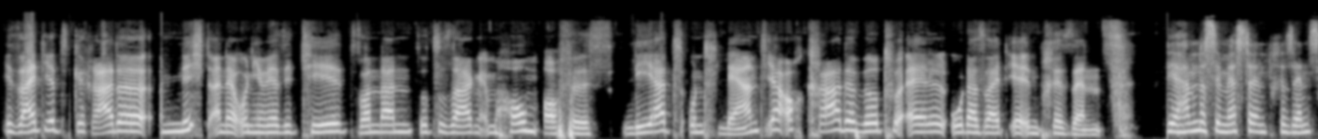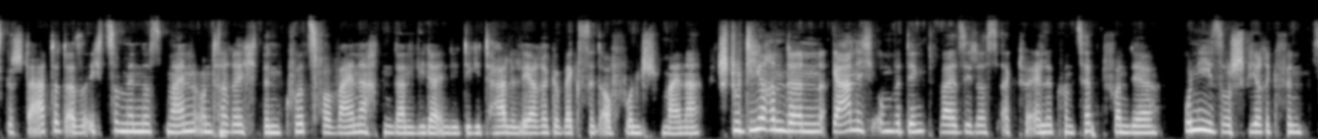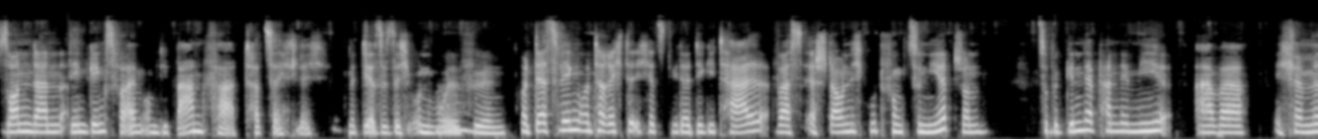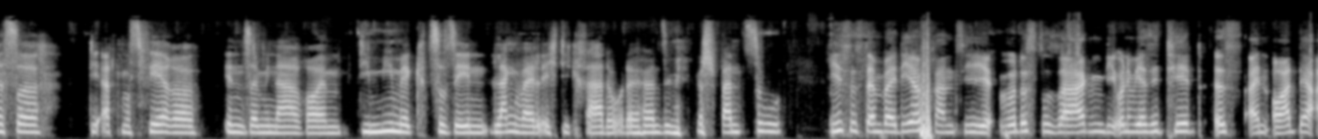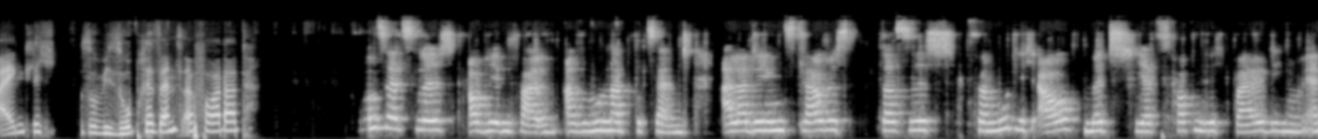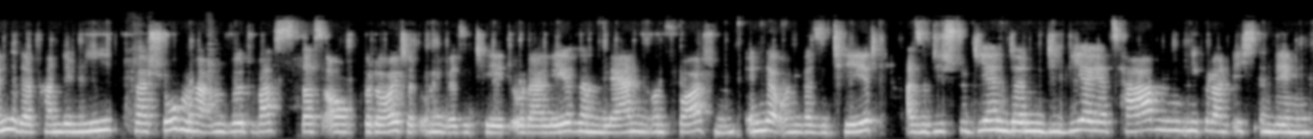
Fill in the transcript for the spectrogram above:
Ihr seid jetzt gerade nicht an der Universität, sondern sozusagen im Homeoffice. Lehrt und lernt ihr auch gerade virtuell oder seid ihr in Präsenz? Wir haben das Semester in Präsenz gestartet, also ich zumindest meinen Unterricht, bin kurz vor Weihnachten dann wieder in die digitale Lehre gewechselt auf Wunsch meiner Studierenden. Gar nicht unbedingt, weil sie das aktuelle Konzept von der Uni so schwierig finden, sondern denen ging es vor allem um die Bahnfahrt tatsächlich mit der sie sich unwohl mhm. fühlen. Und deswegen unterrichte ich jetzt wieder digital, was erstaunlich gut funktioniert, schon zu Beginn der Pandemie. Aber ich vermisse die Atmosphäre in Seminarräumen, die Mimik zu sehen. Langweile ich die gerade oder hören Sie mir gespannt zu? Wie ist es denn bei dir, Franzi? Würdest du sagen, die Universität ist ein Ort, der eigentlich sowieso Präsenz erfordert? Grundsätzlich auf jeden Fall, also 100 Prozent. Allerdings glaube ich, dass sich vermutlich auch mit jetzt hoffentlich baldigem Ende der Pandemie verschoben haben wird, was das auch bedeutet, Universität oder Lehren, Lernen und Forschen in der Universität. Also die Studierenden, die wir jetzt haben, Nicola und ich, in den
